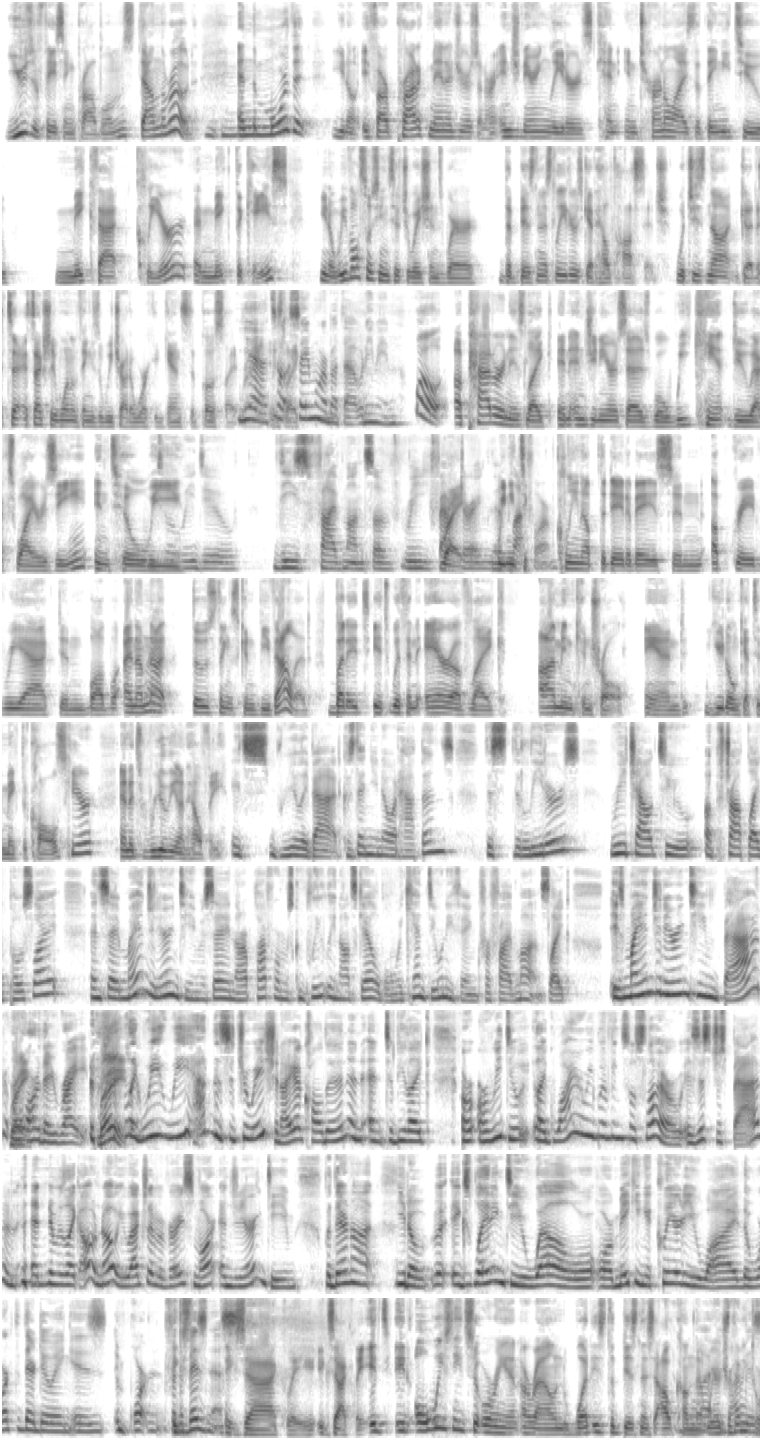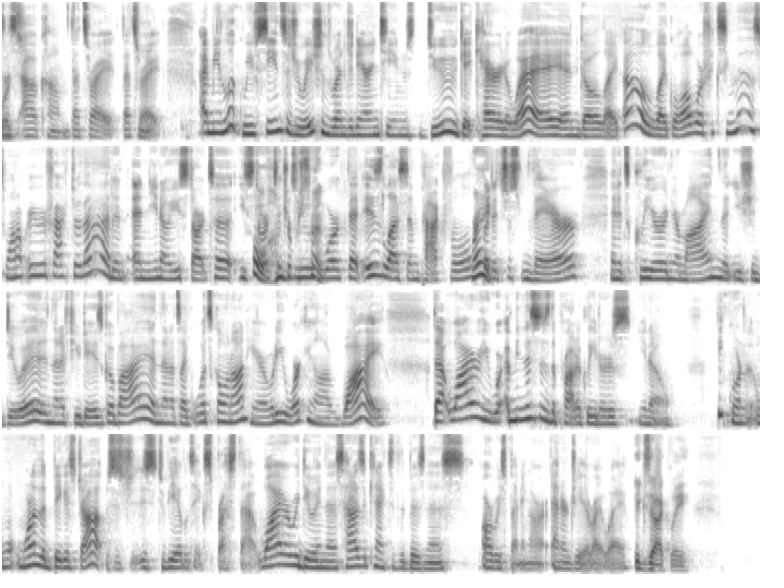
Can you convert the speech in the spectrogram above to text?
user facing problems down the road. Mm-hmm. And the more that, you know, if our product managers and our engineering leaders can internalize that they need to make that clear and make the case, you know, we've also seen situations where the business leaders get held hostage, which is not good. It's, it's actually one of the things that we try to work against at Postlight. Right? yeah tell, like, say more about that what do you mean well, a pattern is like an engineer says, well, we can't do X, Y, or Z until we, so we do these five months of right, refactoring the we need platform to clean up the database and upgrade React and blah blah. And I'm not; those things can be valid, but it's it's with an air of like I'm in control and you don't get to make the calls here. And it's really unhealthy. It's really bad because then you know what happens. This the leaders reach out to a shop like Postlight and say, "My engineering team is saying that our platform is completely not scalable and we can't do anything for five months." Like, is my engineering team bad or Right. are they right? Right. like we we had this situation. I got called in and, and to be like, are, are we doing like why are we moving so slow? Or is this just bad? And, and it was like, oh no, you actually have a very smart engineering team, but they're not, you know, explaining to you well or, or making it clear to you why the work that they're doing is important for the business. Exactly, exactly. It it always needs to orient around what is the business outcome that we're driving business towards. outcome. That's right. That's mm. right. I mean, look, we've seen situations where engineering teams do get carried away and go like, "Oh, like, well, we're fixing this. Why don't we refactor that?" And and you know, you start to you oh, start to do work that is less impactful, Right. but it's just there and it's clear in your mind that you should do it. And then a few days go by, and then it's like, "What's going on here? What are you working on? Why?" That why are you? I mean, this is the product leaders, you know. Think one of the, one of the biggest jobs is, is to be able to express that. Why are we doing this? How does it connect to the business? Are we spending our energy the right way? Exactly.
